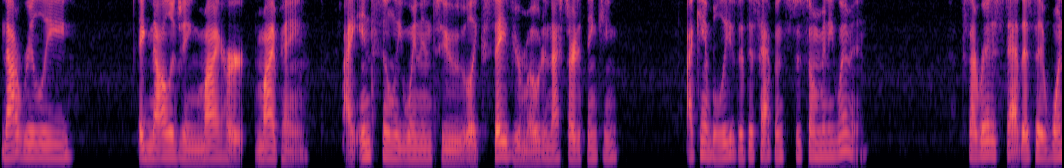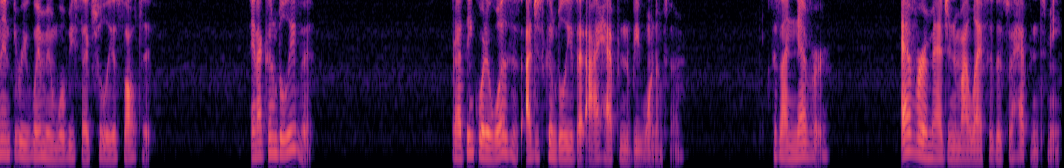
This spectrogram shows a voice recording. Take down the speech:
not really acknowledging my hurt, my pain. I instantly went into like savior mode and I started thinking, I can't believe that this happens to so many women. Because I read a stat that said one in three women will be sexually assaulted. And I couldn't believe it. But I think what it was is I just couldn't believe that I happened to be one of them. Because I never, ever imagined in my life that this would happen to me,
